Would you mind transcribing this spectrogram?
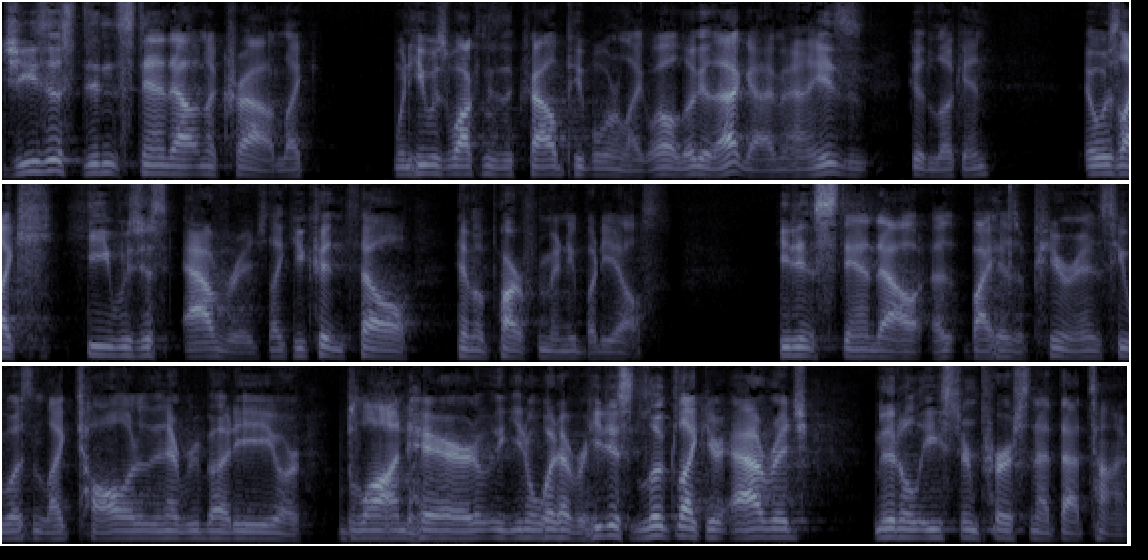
Jesus didn't stand out in a crowd. Like when he was walking through the crowd, people were like, well, look at that guy, man. He's good looking. It was like he was just average. Like you couldn't tell him apart from anybody else. He didn't stand out uh, by his appearance. He wasn't like taller than everybody or blonde hair, you know, whatever. He just looked like your average Middle Eastern person at that time.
